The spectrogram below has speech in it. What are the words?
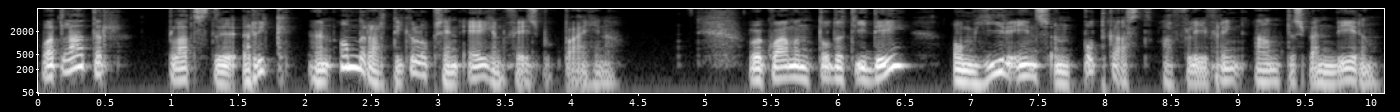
Wat later plaatste Rick een ander artikel op zijn eigen Facebookpagina. We kwamen tot het idee om hier eens een podcastaflevering aan te spenderen,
